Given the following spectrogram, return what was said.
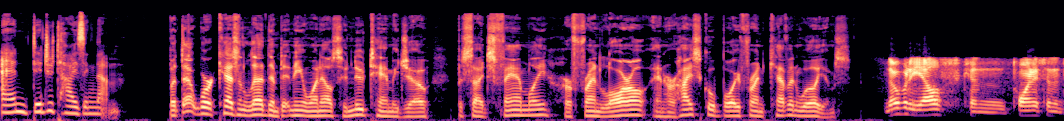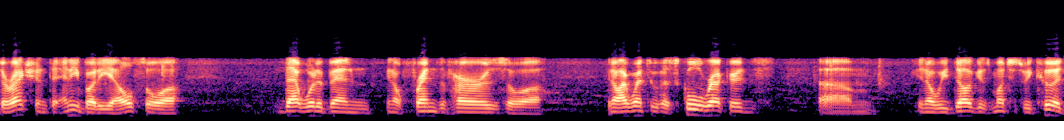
and digitizing them. But that work hasn't led them to anyone else who knew Tammy Jo besides family, her friend Laurel, and her high school boyfriend Kevin Williams nobody else can point us in a direction to anybody else, or that would have been, you know, friends of hers, or, you know, I went through her school records. Um, you know, we dug as much as we could.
